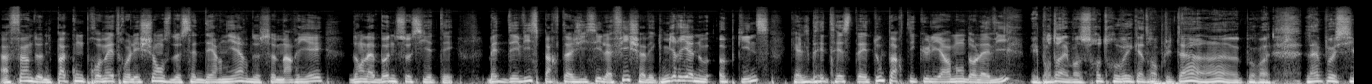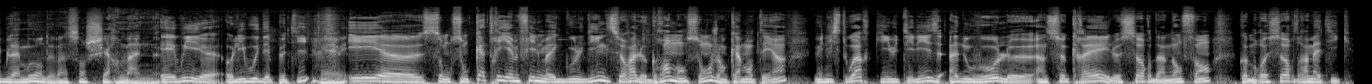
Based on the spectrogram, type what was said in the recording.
afin de ne pas compromettre les chances de cette dernière de se marier dans la bonne société. Bette Davis partage ici l'affiche avec Miriam Hopkins, qu'elle détestait tout particulièrement dans la vie. Et pourtant, elles vont se retrouver quatre ans plus tard hein, pour euh, l'impossible amour de Vincent Sherman. Et oui, euh, Hollywood est petit. Eh oui. Et euh, son, son quatrième film avec Goulding sera Le Grand Mensonge en 41, une histoire qui utilise à nouveau un secret et le sort d'un enfant comme ressort dramatique.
